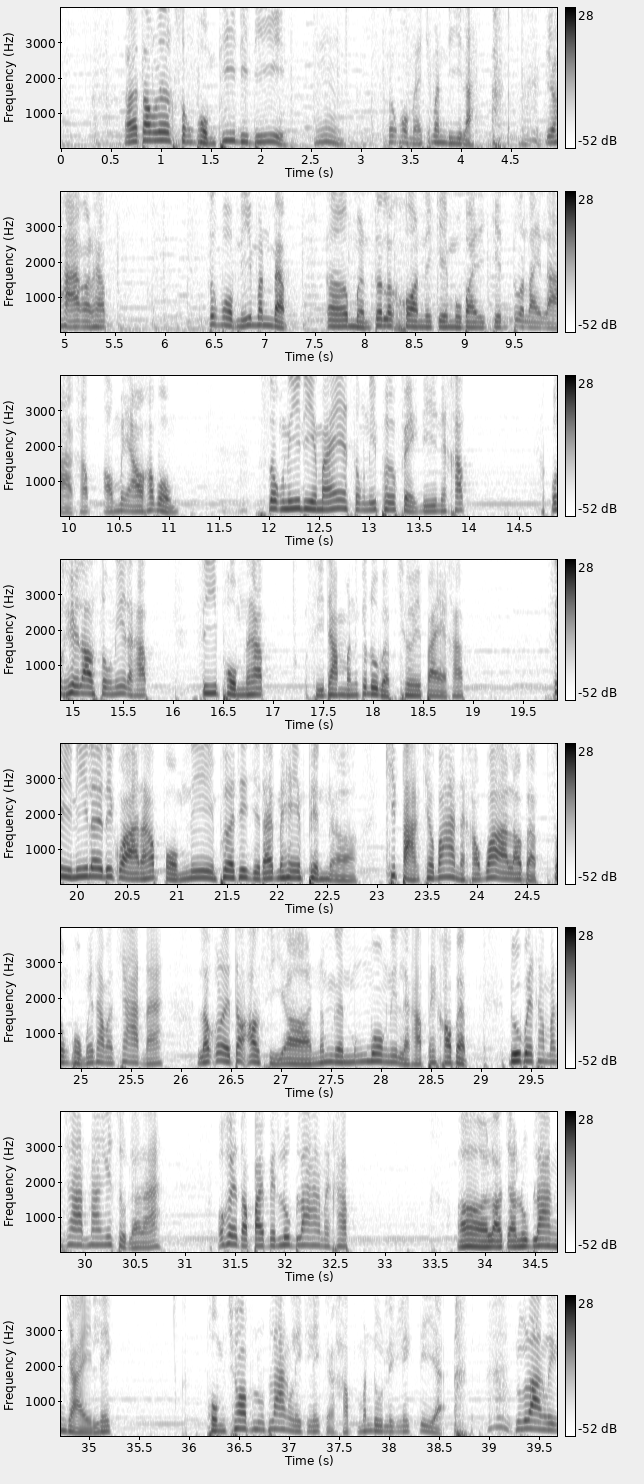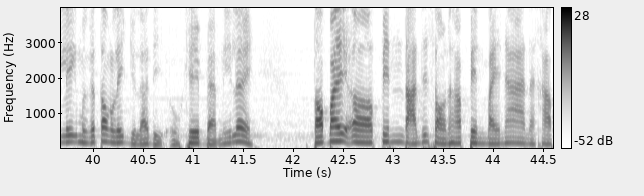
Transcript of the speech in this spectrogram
เราต้องเลือกทรงผมที่ดีๆ อืมทรงผมไหนที่มันดีล่ะ เดี๋ยวหาก่อนครับ ทรงผมนี้มันแบบ เออเหมือนตัวละครในเกม Mobile Legends ตัว Layla ครับ เอาไม่เอาครับผม ทรงนี้ดีไหมทรงนี้ perfect ดีนะครับ โอเคเราทรงนี้แหละครับ สีผมนะครับ สีดำมันก็ดูแบบเชยไปครับ สีนี้เลยดีกว่านะครับ ผมนี่เพื่อที่จะได้ไม่ให้เป็นเอ่อขี้ปากชาวบ้านนะครับ ว่าเราแบบทรงผมไม่ธรรมชาตินะเราก็เลยต้องเอาสีเอ่อน้ำเงินม่วงๆนี่แหละครับให้เขาแบบดูเป็นธรรมชาติมากที่สุดแล้วนะ โอเคต่อไปเป็นรูปร่างนะครับเออเราจะรูปร่างใหญ่เล็ก ผมชอบรูปร่างเล็กๆอะครับ มันดูเล็ก ๆ ดีอะรูปร่างเล็ก ๆ มันก็ต้องเล็กอยู่แล้วดิโอเค แบบนี้เลย ต่อไปเออเป็นด่านที่สองนะครับเป็นใบหน้านะครับ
